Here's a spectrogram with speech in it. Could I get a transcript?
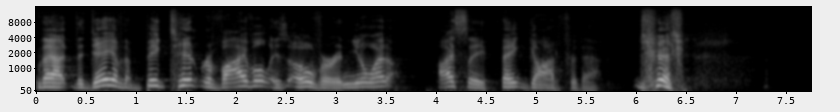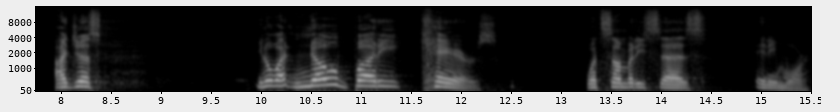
that the day of the big tent revival is over. And you know what? I say thank God for that. I just, you know what? Nobody cares what somebody says anymore.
